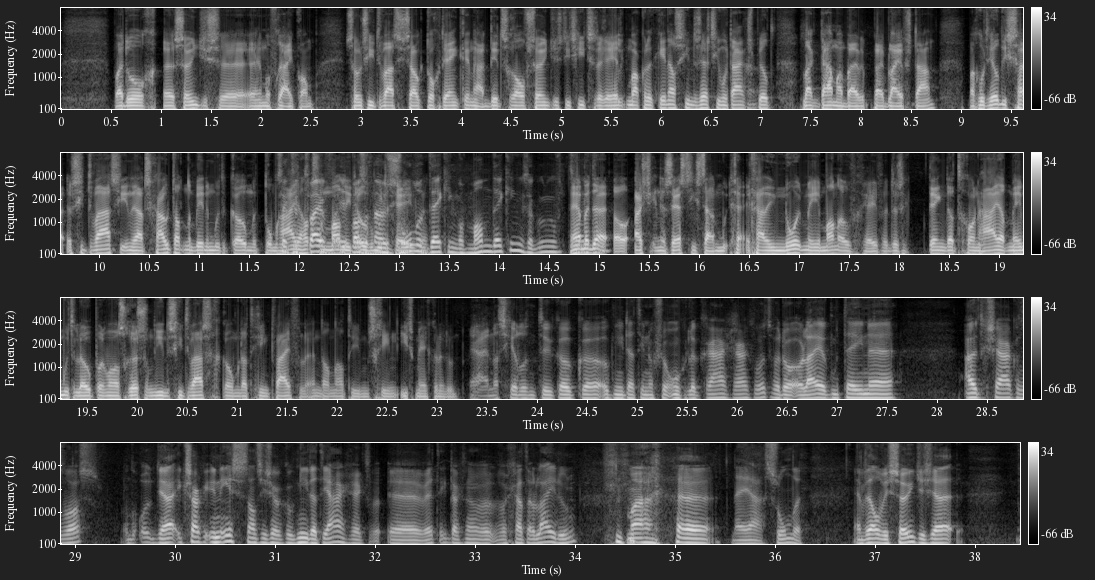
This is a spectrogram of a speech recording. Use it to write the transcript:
Waardoor eh Seuntjes eh, helemaal vrij kwam. Zo'n situatie zou ik toch denken, nou dit is Ralf Seuntjes, die schiet ze er redelijk makkelijk in als hij in de 16 wordt aangespeeld. Laat ik daar maar bij, bij blijven staan. Maar goed, heel die situatie, inderdaad, Schout had naar binnen moeten komen. Tom Haaien je had zijn man niet was over het nou moeten geven. zonnedekking of mandekking? Zou ik ook Nee, maar de, oh, als je in de 16 staat, moet, ga, ga je nooit meer je man overgeven. Dus ik denk dat gewoon Haaien had mee moeten lopen. En dan was Russell niet in de situatie gekomen dat hij ging twijfelen. En dan had hij misschien iets meer kunnen doen. Ja, en dan scheelt het natuurlijk ook, eh, ook niet dat hij nog zo ongelukkig aangeraakt wordt. Waardoor Olij ook meteen eh, uitgeschakeld was. Want, oh, ja, ik zag in eerste instantie zag ik ook niet dat hij aangeraakt eh, werd. Ik dacht, nou, wat gaat Olij doen? maar, eh nou ja, zonde. En wel weer Seuntjes. Ja,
